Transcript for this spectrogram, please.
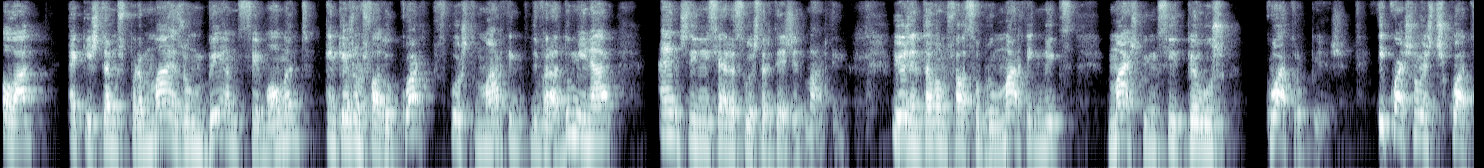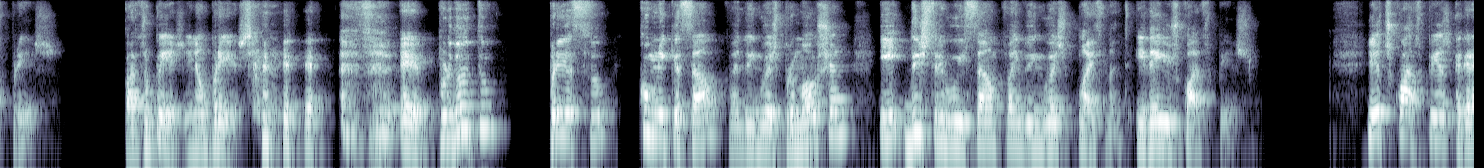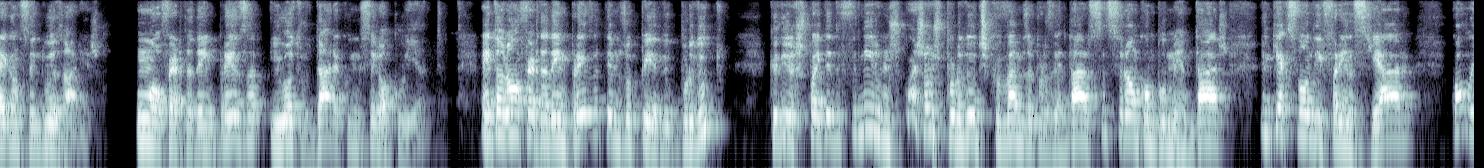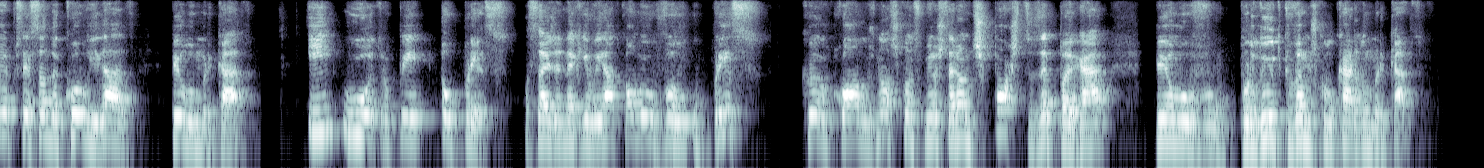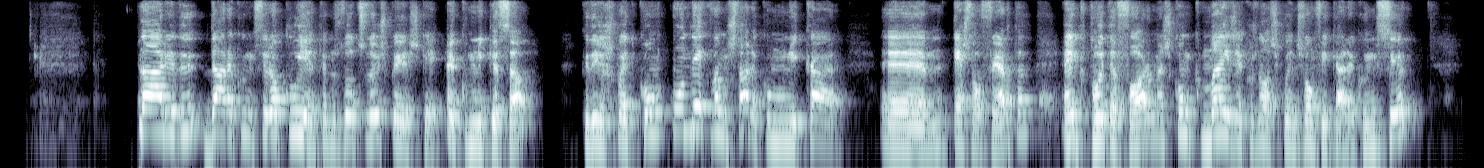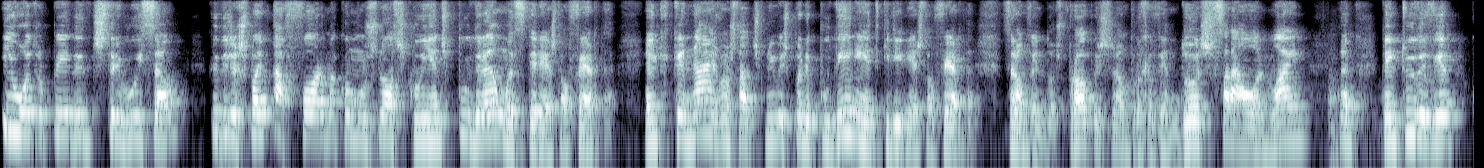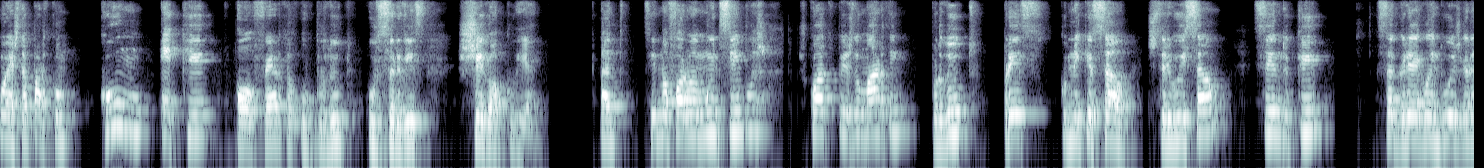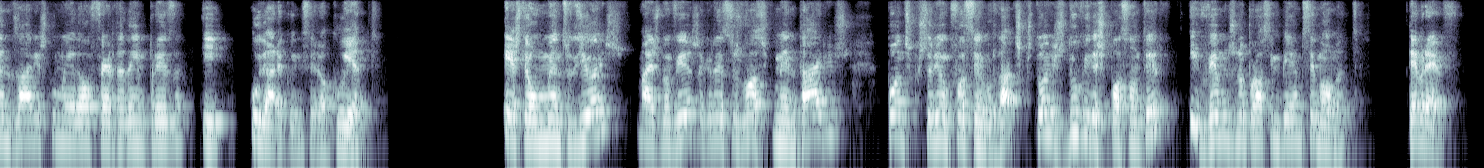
Olá, aqui estamos para mais um BMC Moment, em que hoje vamos falar do quarto pressuposto de marketing que deverá dominar antes de iniciar a sua estratégia de marketing. E hoje então vamos falar sobre o marketing mix, mais conhecido pelos 4 P's. E quais são estes 4 P's? 4 P's e não P's. é produto, preço, comunicação, que vem do inglês promotion, e distribuição, que vem do inglês placement. E daí os 4 P's. Estes quatro P's agregam-se em duas áreas. Uma oferta da empresa e o outro dar a conhecer ao cliente. Então, na oferta da empresa, temos o P de produto, que diz respeito a definirmos quais são os produtos que vamos apresentar, se serão complementares, em que é que se vão diferenciar, qual é a percepção da qualidade pelo mercado. E o outro P é o preço, ou seja, na realidade, qual é o, o preço que qual os nossos consumidores estarão dispostos a pagar pelo produto que vamos colocar no mercado. Na área de dar a conhecer ao cliente, temos os outros dois P's, que é a comunicação, que diz respeito com onde é que vamos estar a comunicar eh, esta oferta, em que plataformas, com que meios é que os nossos clientes vão ficar a conhecer, e o outro P de distribuição, que diz respeito à forma como os nossos clientes poderão aceder a esta oferta, em que canais vão estar disponíveis para poderem adquirir esta oferta. Serão vendedores próprios, serão por revendedores, será online. Portanto, tem tudo a ver com esta parte, como, como é que a oferta, o produto, o serviço chega ao cliente. Portanto, de uma forma muito simples, os quatro P's do marketing, produto, preço, comunicação, distribuição, sendo que se agregam em duas grandes áreas, como é da oferta da empresa e o dar a conhecer ao cliente. Este é o momento de hoje. Mais uma vez, agradeço os vossos comentários, pontos que gostariam que fossem abordados, questões, dúvidas que possam ter e vemo-nos no próximo BMC Moment. Até breve!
